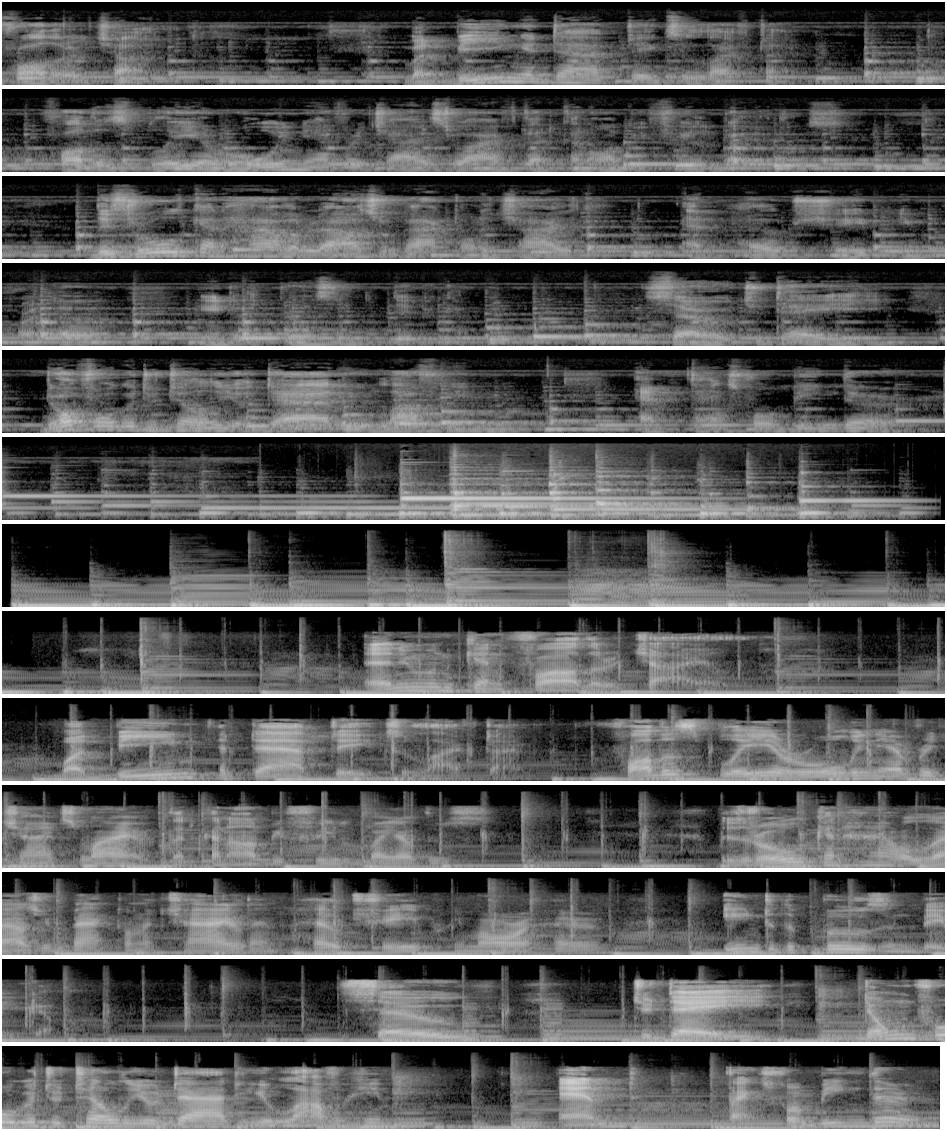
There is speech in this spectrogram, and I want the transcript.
father a child, but being a dad takes a lifetime. Fathers play a role in every child's life that cannot be filled by others. This role can have a large impact on a child and help shape him or her into the person they become. So today, don't forget to tell your dad you love Anyone can father a child, but being a dad takes a lifetime. Fathers play a role in every child's life that cannot be filled by others. This role can have a large impact on a child and help shape him or her into the person they become. So, today, don't forget to tell your dad you love him and thanks for being there.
